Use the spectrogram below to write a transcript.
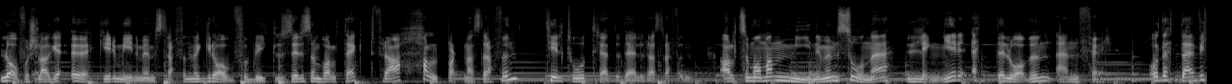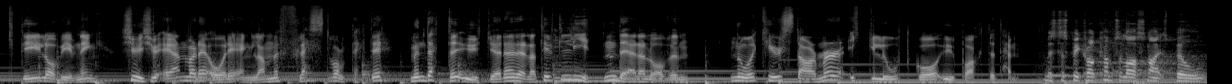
Lovforslaget øker minimumsstraffen ved grove forbrytelser som voldtekt fra halvparten av straffen til to tredjedeler av straffen. Altså må man minimum sone lenger etter loven enn før. Og dette er viktig lovgivning. 2021 var det året i England med flest voldtekter, men dette utgjør en relativt liten del av loven, noe Keir Starmer ikke lot gå upåaktet hen. Mr. Speaker, I'll come to last night's bill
